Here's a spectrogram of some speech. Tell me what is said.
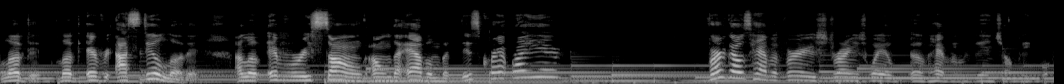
loved it. Loved every. I still love it. I love every song on the album, but this crap right here Virgos have a very strange way of, of having revenge on people.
